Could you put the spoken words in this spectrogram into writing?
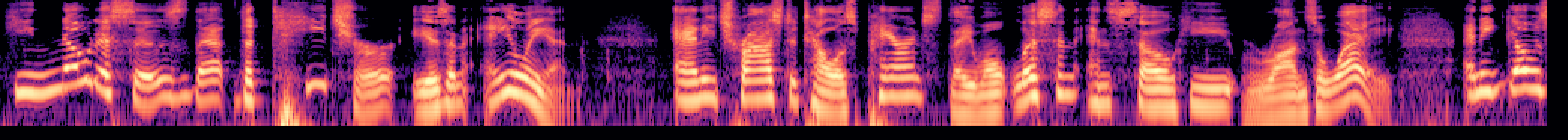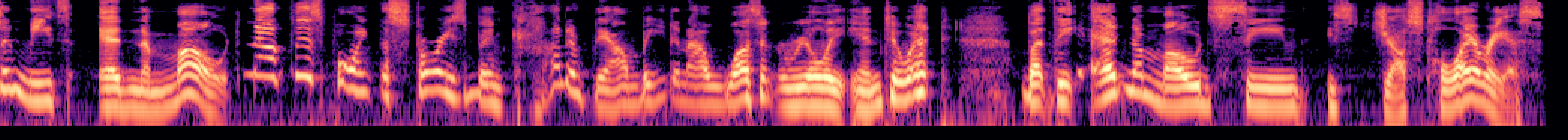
he notices that the teacher is an alien. And he tries to tell his parents, they won't listen, and so he runs away and he goes and meets Edna Mode. Now, at this point, the story's been kind of downbeat, and I wasn't really into it, but the Edna Mode scene is just hilarious.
